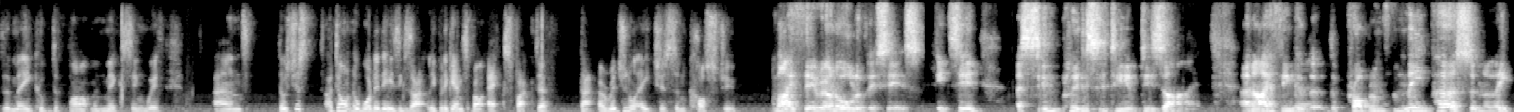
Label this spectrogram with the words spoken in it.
the makeup department, mixing with, and there was just I don't know what it is exactly, but again, it's about X Factor. That original Acheson costume. My theory on all of this is it's in a simplicity of design. And I think Yeah. that the problem for me personally,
